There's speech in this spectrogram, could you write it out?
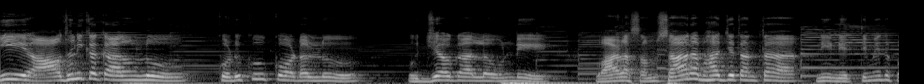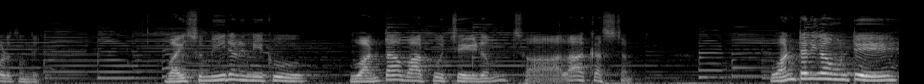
ఈ ఆధునిక కాలంలో కొడుకు కోడళ్ళు ఉద్యోగాల్లో ఉండి వాళ్ళ సంసార బాధ్యత అంతా నీ నెత్తి మీద పడుతుంది. వయసు మీరని నీకు వంట వార్పు చేయడం చాలా కష్టం. ఒంటరిగా ఉంటే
